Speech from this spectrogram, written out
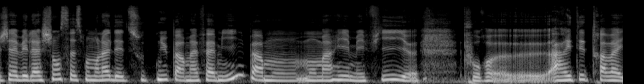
j'avais la chance à ce moment-là d'être soutenue par ma famille, par mon, mon mari et mes filles, pour arrêter de travailler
